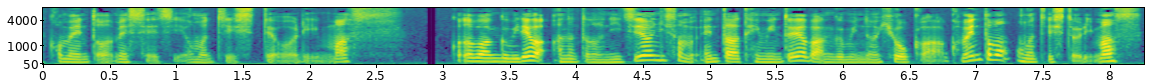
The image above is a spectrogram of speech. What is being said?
ー、コメント、メッセージお待ちしております。この番組ではあなたの日常に潜むエンターテインメントや番組の評価、コメントもお待ちしております。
